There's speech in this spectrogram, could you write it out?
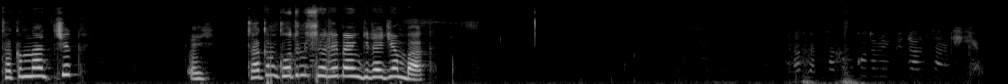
Takımdan çık. Ay, takım kodunu söyle ben gireceğim bak. Aga takım kodunu güzel bir tane bir şey yap.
